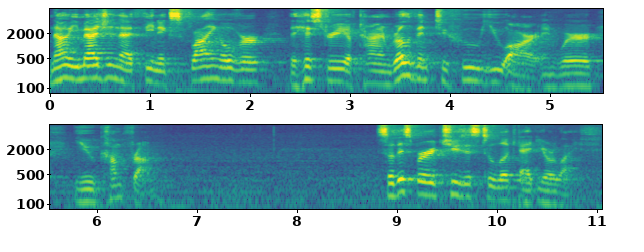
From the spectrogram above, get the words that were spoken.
Now imagine that phoenix flying over the history of time relevant to who you are and where you come from. So this bird chooses to look at your life.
